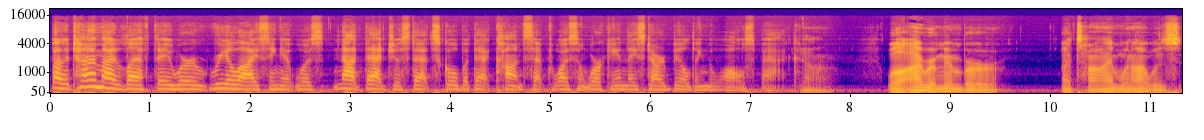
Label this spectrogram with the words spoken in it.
By the time I left, they were realizing it was not that just that school, but that concept wasn't working, and they started building the walls back. Yeah. Well, I remember a time when I was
